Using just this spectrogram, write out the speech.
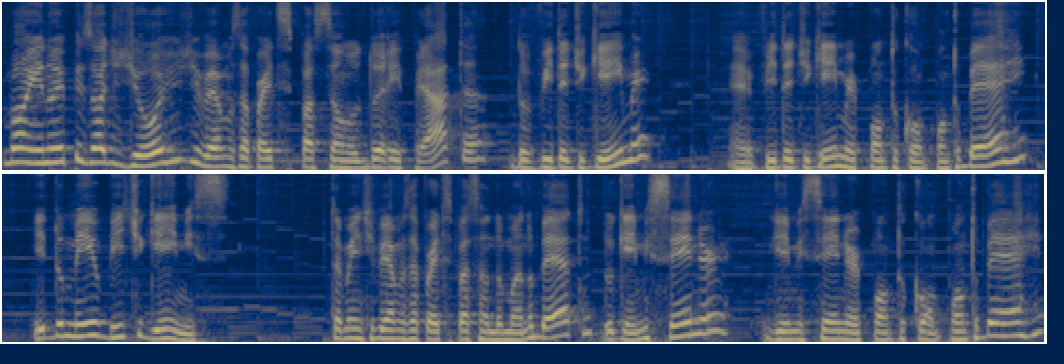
Bom, e no episódio de hoje tivemos a participação do Dori Prata, do Vida de Gamer, é, vidadegamer.com.br e do Meio Beat Games. Também tivemos a participação do Mano Beto, do Game Senior, gamesenior.com.br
